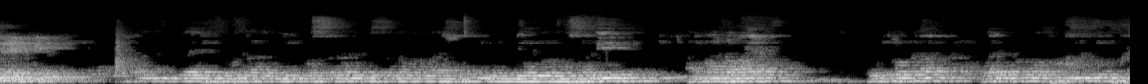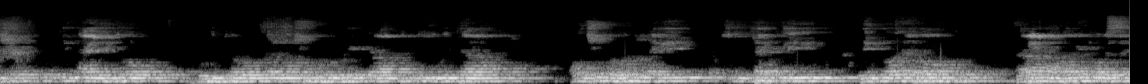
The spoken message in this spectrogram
সাহেবকে। আয়োজিত পবিত্র প্রতিযোগিতা প্রতিযোগিতা অংশগ্রহণকারী, শিক্ষার্থী বৃন্দ এবং যারা নামাজি করেছে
